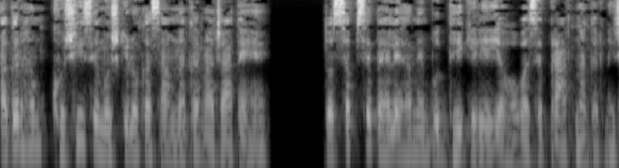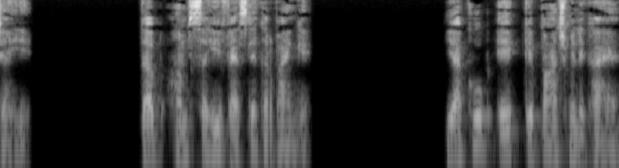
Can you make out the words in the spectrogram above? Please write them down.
अगर हम खुशी से मुश्किलों का सामना करना चाहते हैं तो सबसे पहले हमें बुद्धि के लिए यहोवा से प्रार्थना करनी चाहिए। तब हम सही फैसले कर पाएँगे। याकूब एक के पाँच में लिखा है,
